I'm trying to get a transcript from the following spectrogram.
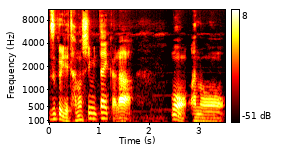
作りで楽しみたいから、もう、あの、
